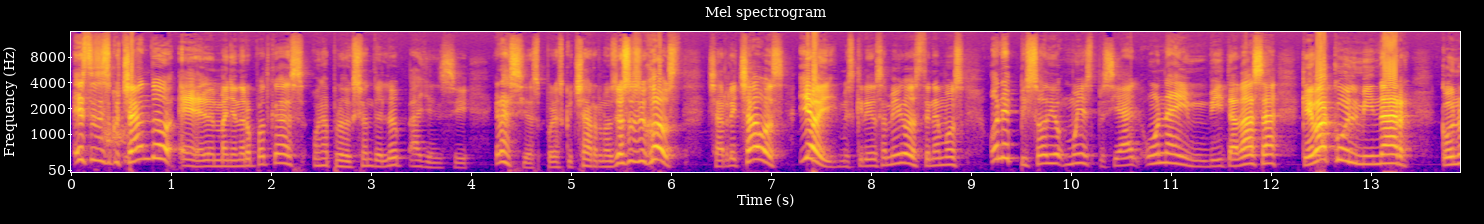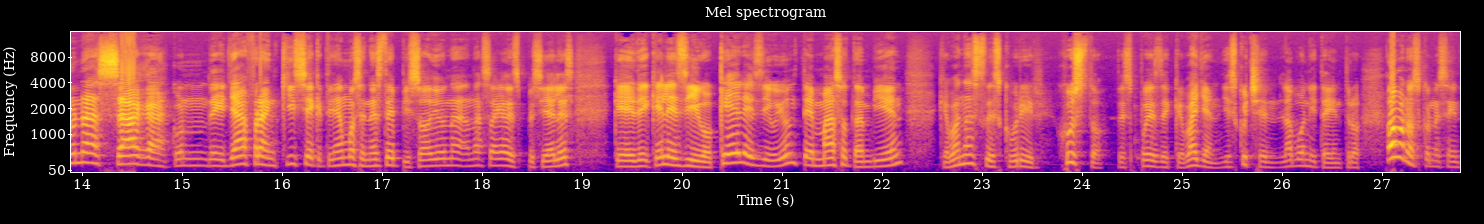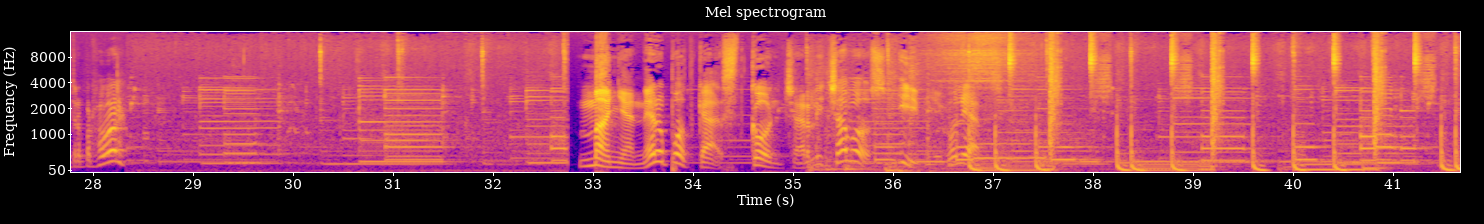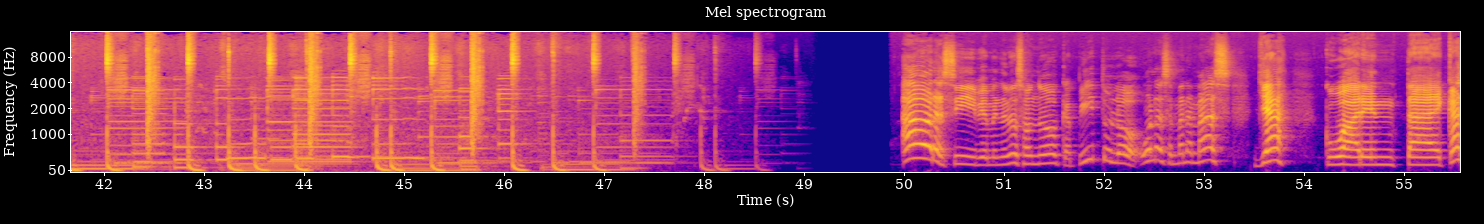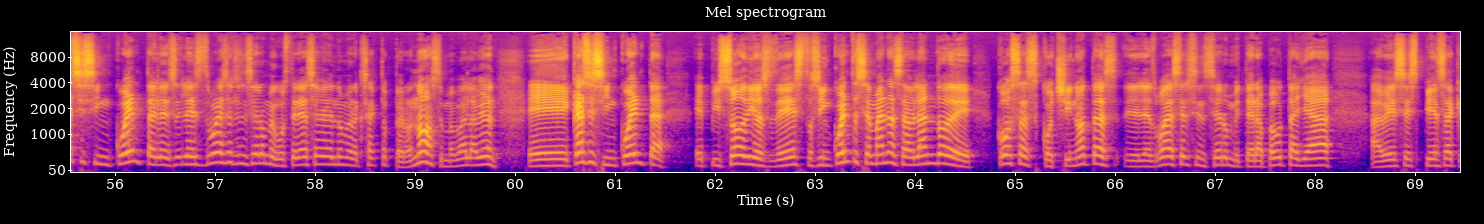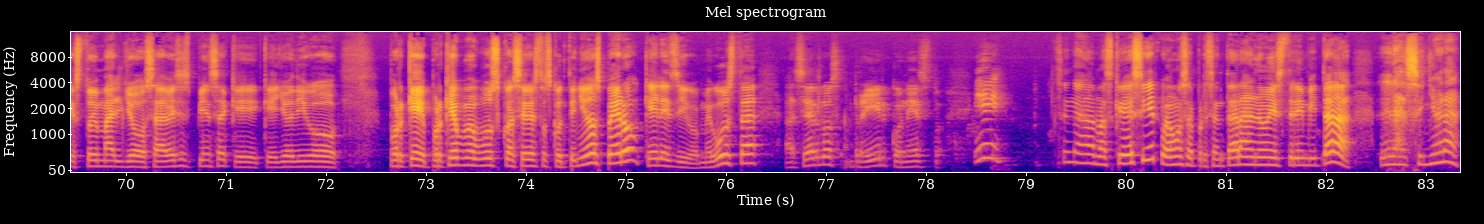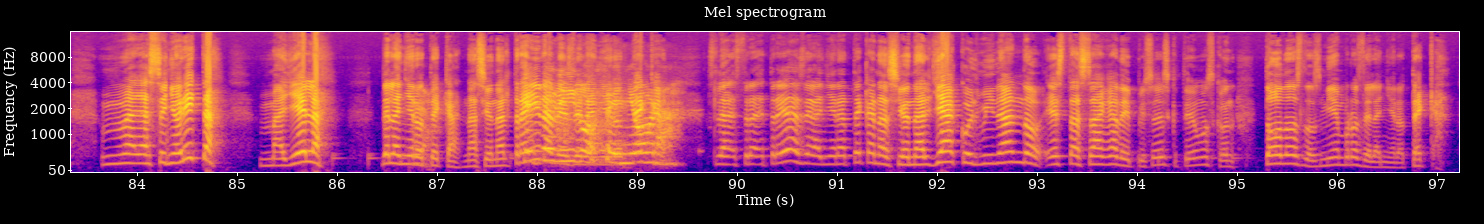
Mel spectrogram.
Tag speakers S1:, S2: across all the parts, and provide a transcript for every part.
S1: Estás escuchando el Mañanero Podcast, una producción de Loop Agency. Gracias por escucharnos. Yo soy su host, Charlie Chavos. Y hoy, mis queridos amigos, tenemos un episodio muy especial, una invitadaza que va a culminar con una saga, con de ya franquicia que teníamos en este episodio, una, saga de especiales. Que, de, ¿Qué les digo? ¿Qué les digo? Y un temazo también que van a descubrir justo después de que vayan y escuchen la bonita intro. Vámonos con esa intro, por favor. Mañanero Podcast con Charlie Chavos y Diego. Ahora sí, bienvenidos a un nuevo capítulo. Una semana más, ya 40, casi 50. Les, les voy a ser sincero, me gustaría saber el número exacto, pero no, se me va el avión. Eh, casi 50 episodios de estos 50 semanas hablando de cosas cochinotas. Eh, les voy a ser sincero, mi terapeuta ya a veces piensa que estoy mal yo, o sea, a veces piensa que, yo digo, ¿por qué? ¿Por qué me busco hacer estos contenidos? Pero, ¿qué les digo? Me gusta hacerlos reír con esto. Y sin nada más que decir, vamos a presentar a nuestra invitada, la señora, la señorita Mayela de la Ñeroteca Nacional, traída desde la Ñeroteca las traídas de la Ñerateca Nacional, ya culminando esta saga de episodios que tuvimos con todos los miembros de la Ñeroteca.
